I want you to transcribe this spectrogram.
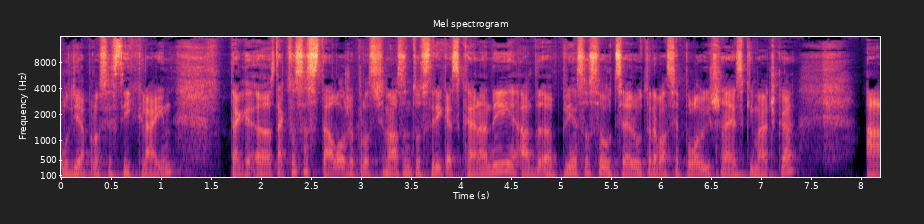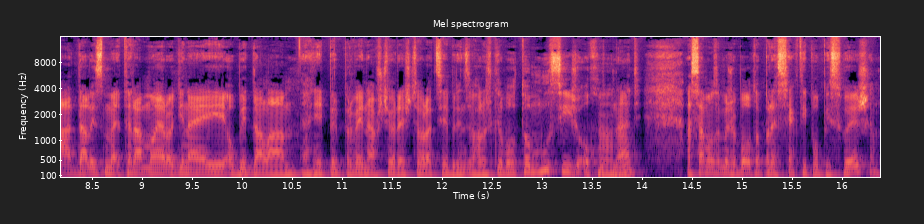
ľudia proste z tých krajín, tak uh, takto sa stalo, že proste mal som tu strýka z Kanady a priniesol svoju dceru, ktorá vlastne polovičná eskimáčka a dali sme, teda moja rodina jej objednala hneď pri prvej návšteve reštaurácie brinzové halušky, lebo to musíš ochutnať. Uh-huh. A samozrejme, že bolo to presne, ak ty popisuješ.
